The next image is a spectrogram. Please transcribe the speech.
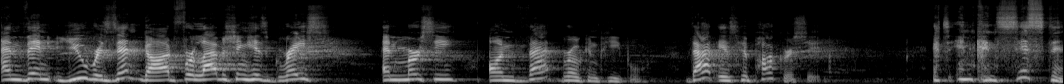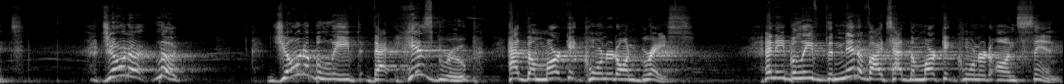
and then you resent God for lavishing his grace and mercy on that broken people. That is hypocrisy. It's inconsistent. Jonah, look, Jonah believed that his group had the market cornered on grace, and he believed the Ninevites had the market cornered on sin.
